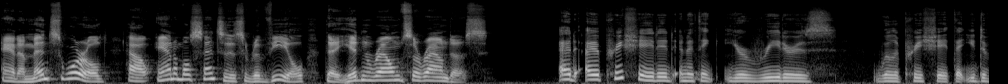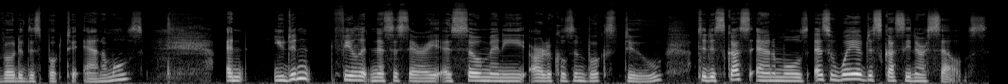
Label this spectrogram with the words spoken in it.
An Immense World How Animal Senses Reveal the Hidden Realms Around Us. Ed, I appreciated, and I think your readers will appreciate that you devoted this book to animals. And you didn't feel it necessary, as so many articles and books do, to discuss animals as a way of discussing ourselves.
